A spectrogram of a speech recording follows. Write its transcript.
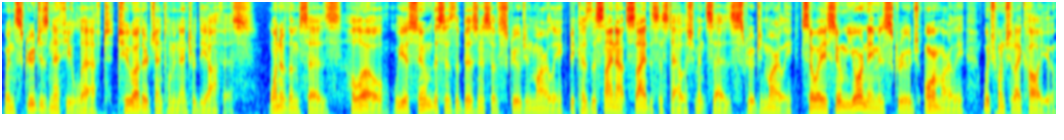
When Scrooge's nephew left, two other gentlemen entered the office. One of them says, Hello, we assume this is the business of Scrooge and Marley because the sign outside this establishment says Scrooge and Marley. So I assume your name is Scrooge or Marley. Which one should I call you?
